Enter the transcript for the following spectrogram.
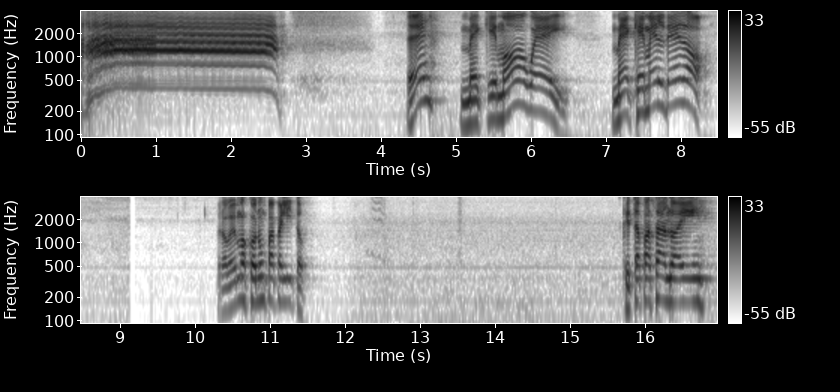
¡Ah! ¿Eh? Me quemó, güey. Me quemé el dedo. Probemos con un papelito. ¿Qué está pasando ahí?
